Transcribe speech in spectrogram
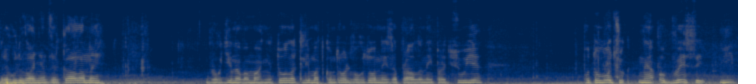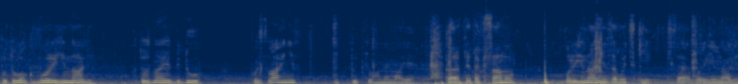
регулювання дзеркалами, двохдінова магнітола, клімат-контроль двохзонний заправлений працює. Потолочок не обвисший і потолок в оригіналі. Хто знає біду Volkswagenів, тут цього немає. Карти так само оригінальні заводські. Все в оригіналі.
